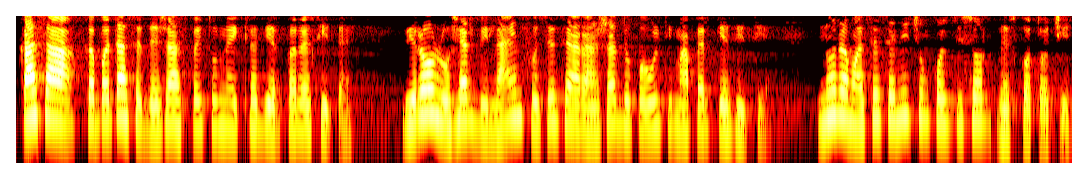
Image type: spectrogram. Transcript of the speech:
Casa căpătase deja aspectul unei clădiri părăsite. Biroul lui Harvey Line fusese aranjat după ultima percheziție. Nu rămăsese niciun colțisor nescotocit.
